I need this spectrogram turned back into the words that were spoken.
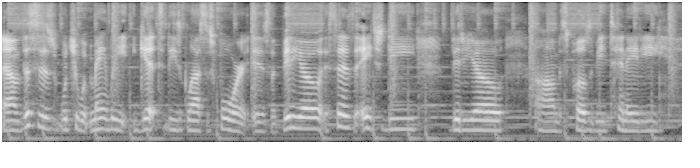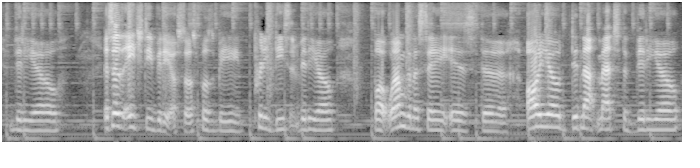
Now this is what you would mainly get these glasses for is the video. It says HD video. Um, it's supposed to be 1080 video. It says HD video, so it's supposed to be pretty decent video but what I'm gonna say is the audio did not match the video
